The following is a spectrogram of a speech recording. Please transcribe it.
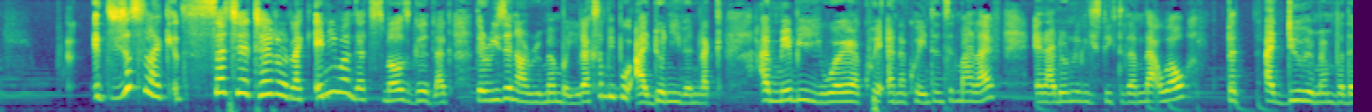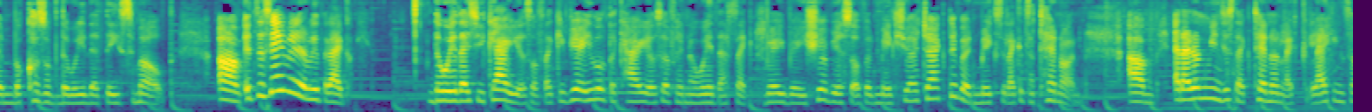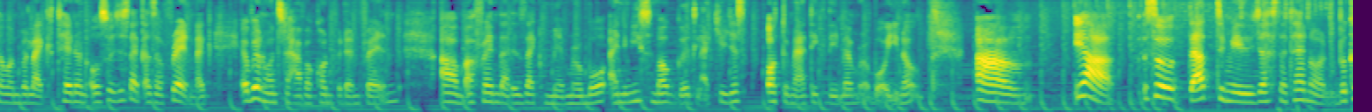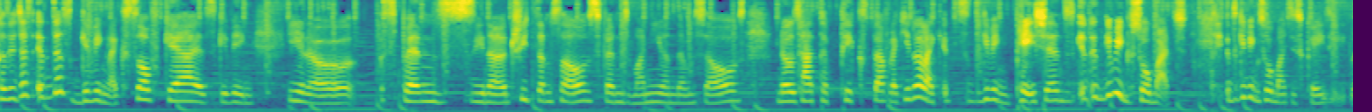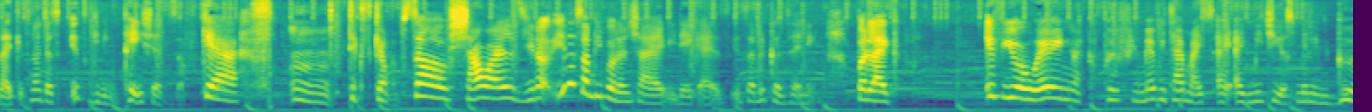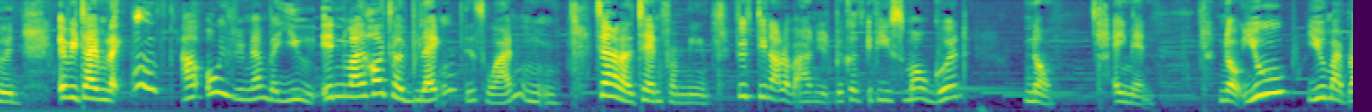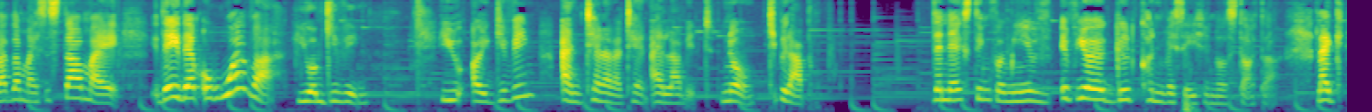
it's just like it's such a turn like anyone that smells good like the reason i remember you. Like some people i don't even like i maybe you were an acquaintance in my life and i don't really speak to them that well but i do remember them because of the way that they smelled. Um it's the same way with like the way that you carry yourself. Like if you're able to carry yourself in a way that's like very, very sure of yourself, it makes you attractive and makes it like it's a 10 on. Um, and I don't mean just like 10 on like liking someone, but like 10 on also just like as a friend. Like everyone wants to have a confident friend, um, a friend that is like memorable. And if you smell good, like you're just automatically memorable, you know? Um, yeah so that to me is just a 10 on because it just it's just giving like self-care it's giving you know spends you know treats themselves spends money on themselves knows how to pick stuff like you know like it's giving patience it's, it's giving so much. It's giving so much is crazy. Like it's not just it's giving patience self-care mm, takes care of themselves showers you know you know some people don't shower every day guys. It's a bit concerning. But like if you're wearing like perfume every time I, I, I meet you you're smelling good. Every time like mm, I'll always remember you. In my heart I'll be like mm, this one mm-mm. 10 out of 10 from me. 15 out of 100 because if you smell good no. Amen. No you you my brother my sister my they them or whoever you're giving you are giving and 10 out of 10 i love it. No keep it up the next thing for me if, if you're a good conversational starter like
